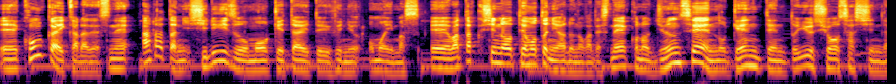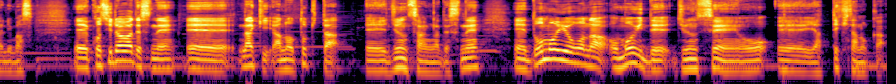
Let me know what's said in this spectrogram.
えー、今回からですね、新たにシリーズを設けたいというふうに思います。えー、私の手元にあるのがですね、この純正園の原点という小冊子になります。えー、こちらはですね、え亡きあの時田えー、淳さんがですね、え、どのような思いで純正園を、え、やってきたのか、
